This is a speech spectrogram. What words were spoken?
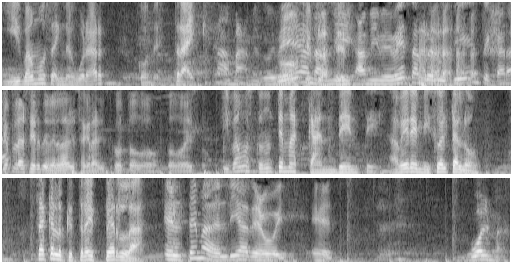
Y vamos a inaugurar con Striker. No mames, güey. No, qué a, placer. mi, a mi bebé tan reluciente, carajo. Qué placer, de verdad, les agradezco todo, todo esto. Y vamos con un tema candente. A ver, Emi, suéltalo. Saca lo que trae Perla. El tema del día de hoy es Walmart,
